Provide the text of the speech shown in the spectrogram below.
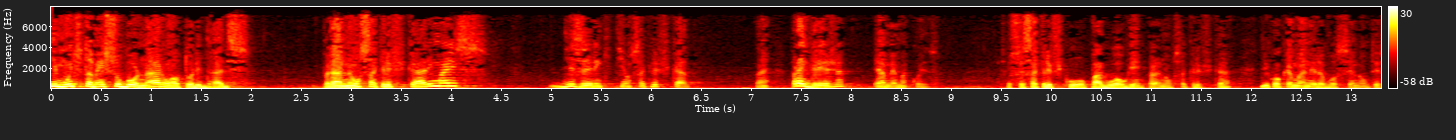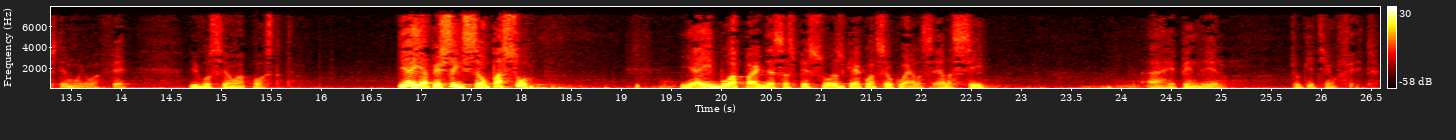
E muitos também subornaram autoridades para não sacrificarem, mas dizerem que tinham sacrificado. Né? Para a igreja é a mesma coisa. Se você sacrificou ou pagou alguém para não sacrificar, de qualquer maneira você não testemunhou a fé e você é um apóstata. E aí a perseguição passou. E aí boa parte dessas pessoas, o que aconteceu com elas? Elas se arrependeram do que tinham feito.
